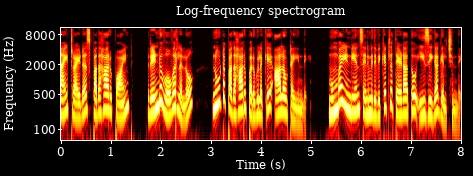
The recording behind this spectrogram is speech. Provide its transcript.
నైట్ రైడర్స్ పదహారు పాయింట్ రెండు ఓవర్లలో నూట పదహారు పరుగులకే ఆలౌట్ అయింది ముంబై ఇండియన్స్ ఎనిమిది వికెట్ల తేడాతో ఈజీగా గెలిచింది.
